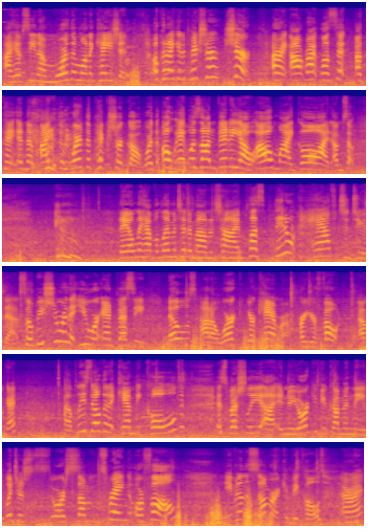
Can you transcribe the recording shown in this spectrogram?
I have seen on more than one occasion. Oh, can I get a picture? Sure. All right, all right, well, sit. Okay, and the, I, the, where'd the picture go? Where the, oh, it was on video. Oh my God, I'm so... They only have a limited amount of time. Plus, they don't have to do that. So be sure that you or Aunt Bessie knows how to work your camera or your phone, okay? Uh, please know that it can be cold, especially uh, in New York if you come in the winter or some spring or fall. Even in the summer it can be cold, all right?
